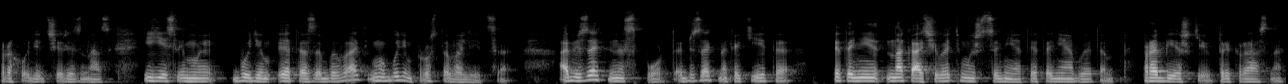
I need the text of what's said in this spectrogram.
проходит через нас. И если мы будем это забывать, мы будем просто валиться. Обязательно спорт, обязательно какие-то это не накачивать мышцы, нет, это не об этом. Пробежки прекрасно,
